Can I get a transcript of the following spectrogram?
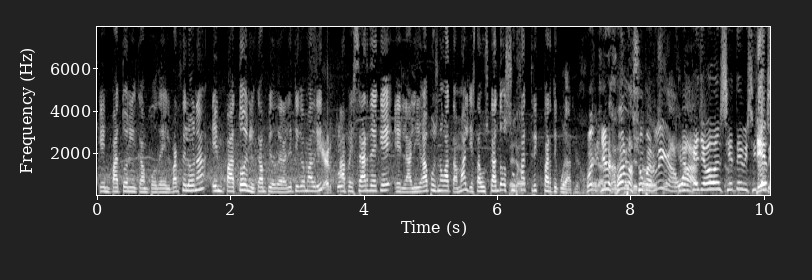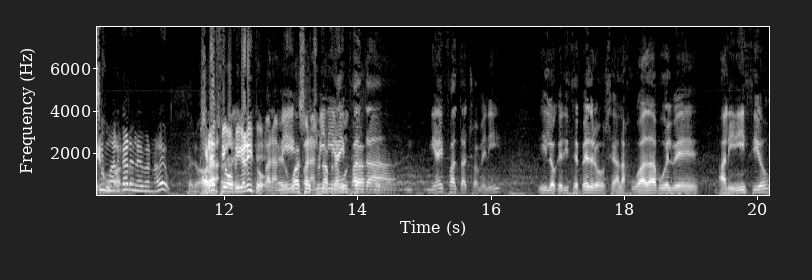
que empató en el campo del Barcelona, empató en el campo del Atlético de Madrid, Cierto. a pesar de que en la liga pues no va tan mal y está buscando su Pero- hat-trick particular. Pero quiere jugar la Superliga, Creo que llevaban siete visitas sin marcar en el Bernabéu. Pero Silencio, ahora, Miguelito. Para El mí, Guas ha para hecho mí una ni hay pregunta, falta, ni hay falta a Tchouaméni y lo que dice Pedro, o sea, la jugada vuelve al inicio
